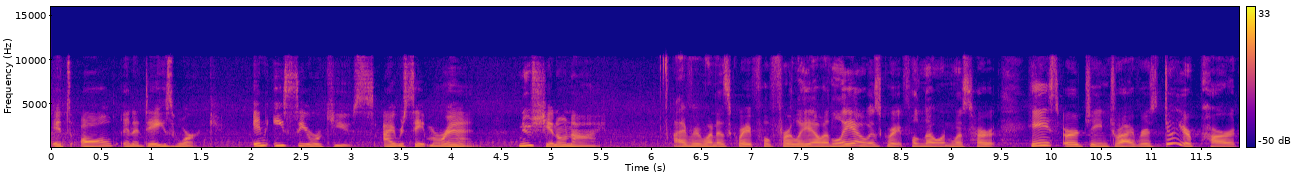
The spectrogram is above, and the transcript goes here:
It's all in a day's work. In East Syracuse, Ira St. Moran, News Channel 9. Everyone is grateful for Leo, and Leo is grateful no one was hurt. He's urging drivers, do your part.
